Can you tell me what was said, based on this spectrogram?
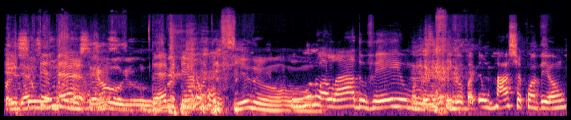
Apareceu Deve um ter- no céu e o... Deve ter acontecido. O um- Uno alado veio, uma coisa incrível, bateu um racha com o avião.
